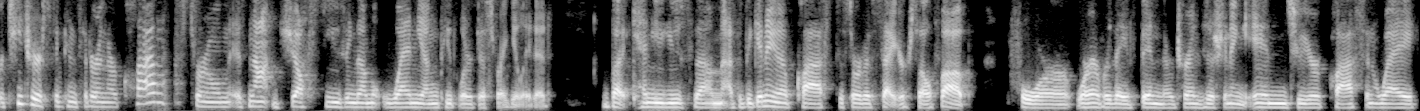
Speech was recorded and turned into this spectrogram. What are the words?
for teachers to consider in their classroom is not just using them when young people are dysregulated, but can you use them at the beginning of class to sort of set yourself up for wherever they've been? They're transitioning into your class in a way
